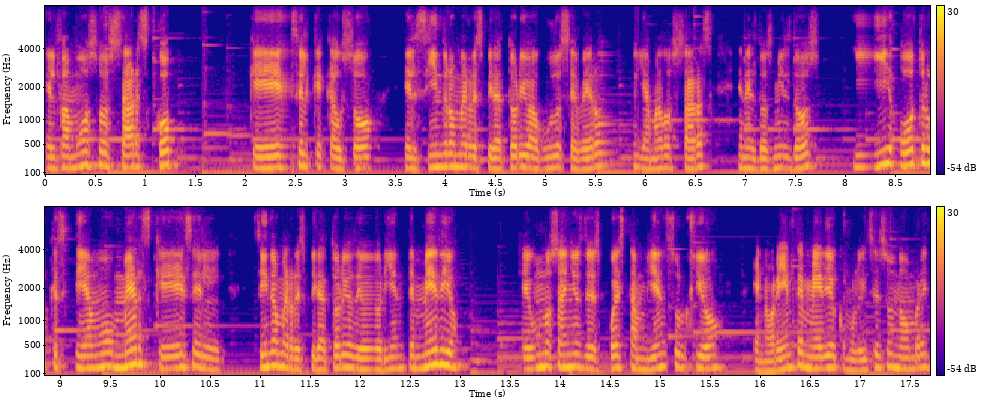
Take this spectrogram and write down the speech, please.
el famoso SARS-CoV, que es el que causó el síndrome respiratorio agudo severo llamado SARS en el 2002, y otro que se llamó MERS, que es el síndrome respiratorio de Oriente Medio, que unos años después también surgió en Oriente Medio, como lo dice su nombre,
